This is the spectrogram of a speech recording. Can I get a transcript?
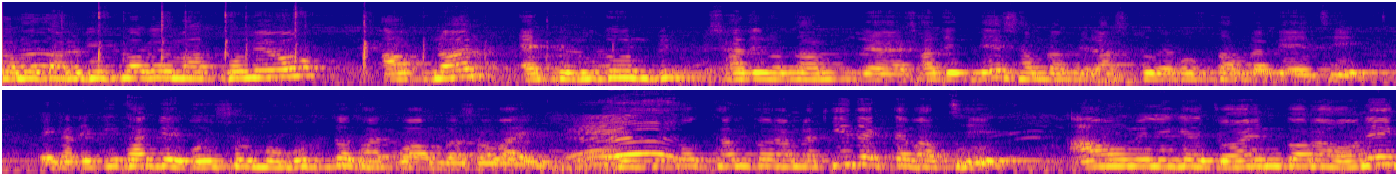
জনতার বিপ্লবের মাধ্যমেও আপনার একটি নতুন স্বাধীনতা স্বাধীন দেশ আমরা রাষ্ট্র ব্যবস্থা আমরা পেয়েছি। এখানে কি থাকবে? বৈষম্য মুক্ত থাকব আমরা সবাই। পক্ষান্তরে আমরা কি দেখতে পাচ্ছি? আওয়ামী লীগে জয়েন করা অনেক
